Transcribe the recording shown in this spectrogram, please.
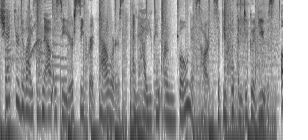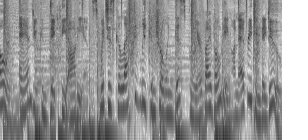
Check your devices now to see your secret powers and how you can earn bonus hearts if you put them to good use. Oh, and you can date the audience, which is collectively controlling this player by voting on everything they do.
